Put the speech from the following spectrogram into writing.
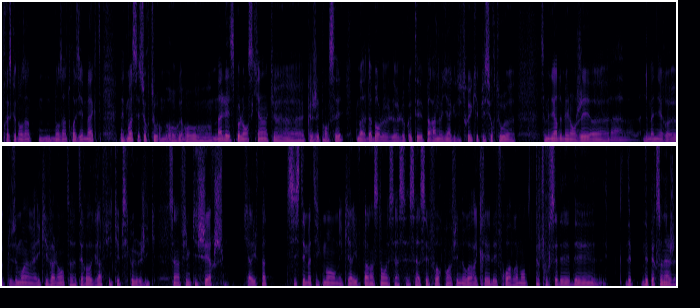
presque dans un, troisième acte. Mais moi, c'est surtout au, malaise polanskien que, j'ai pensé. Bah, D'abord, le côté paranoïaque du truc et puis surtout euh, sa manière de mélanger euh, de manière euh, plus ou moins équivalente euh, terreur graphique et psychologique. C'est un film qui cherche, qui arrive pas systématiquement, mais qui arrive par instant, et c'est assez, fort pour un film d'horreur, à créer l'effroi vraiment. Je trouve que c'est des, des, des- des personnages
